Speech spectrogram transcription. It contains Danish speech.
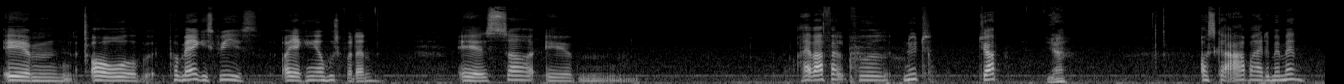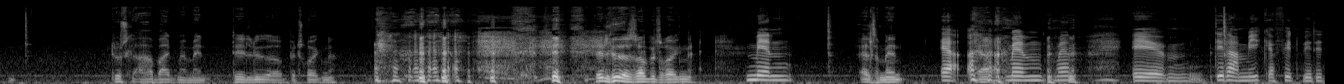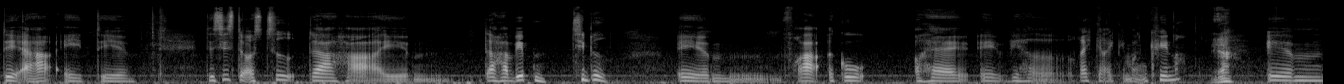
Øhm, og på magisk vis, og jeg kan ikke huske, hvordan, øh, så øhm, har jeg i hvert fald fået nyt job ja. og skal arbejde med mænd. Du skal arbejde med mænd. Det lyder betryggende. det lyder så betryggende. Men, Altså mænd. ja, Ja. ja. men, men øhm, det, der er mega fedt ved det, det er, at øh, det sidste års tid, der har, øhm, der har vippen tippet øhm, fra at gå og have, øh, vi havde rigtig, rigtig mange kvinder Ja, øhm,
